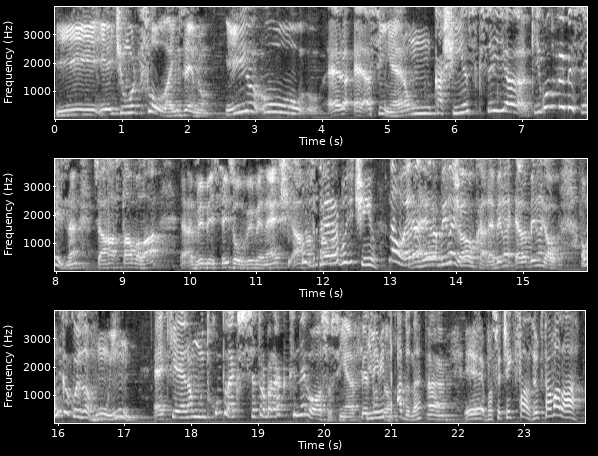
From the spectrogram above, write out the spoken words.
E, e aí tinha um workflow lá em Xamarin. E o. Era, é, assim, eram caixinhas que você ia. Que igual do VB6, né? Você arrastava lá, é, VB6 ou VBNet. Arrastava... O era bonitinho. Não, era, era, era bem legal, cara. Era bem, era bem legal. A única coisa ruim é que era muito complexo você trabalhar com aquele negócio, assim, era pesadão. Ilimitado, né? É. É, você tinha que fazer o que estava lá.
